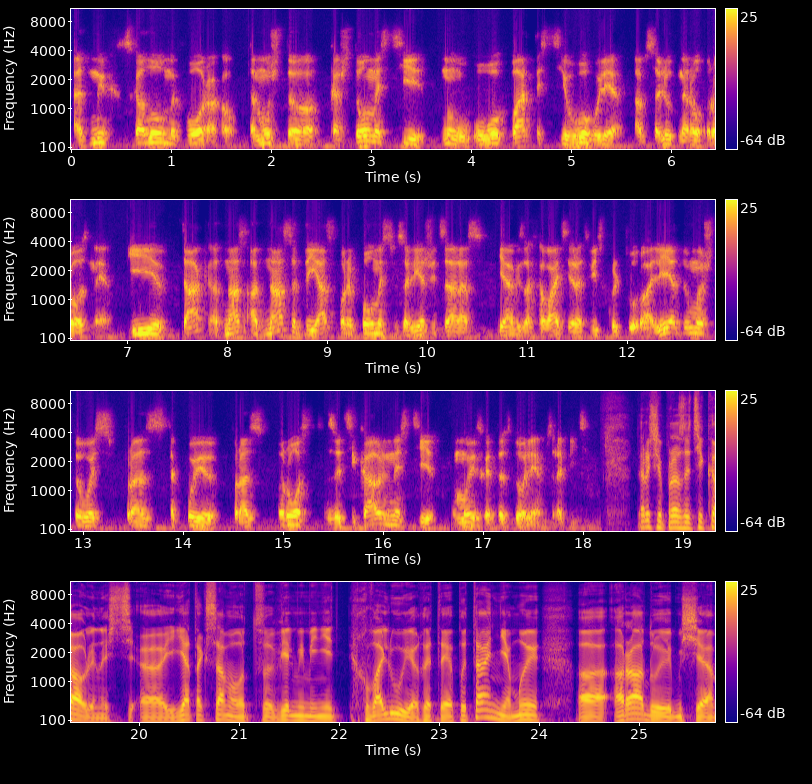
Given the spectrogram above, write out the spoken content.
адных з галоўных ворагаў тому что каштоўнасці ну увог вартасці увогуле абсолютно розныя і так ад нас ад нас ад дыяспоры полностью залежыць зараз як захаваць і развіць культуру. Але я думаю что вось праз такой праз рост зацікаўленасці мы гэта здолеем зрабіць. Дарэчы про зацікаўленасць. Я таксама вот вельмі мяне хвалюе гэтае пытанне. Мы радуемся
